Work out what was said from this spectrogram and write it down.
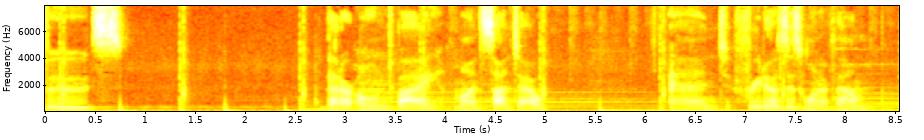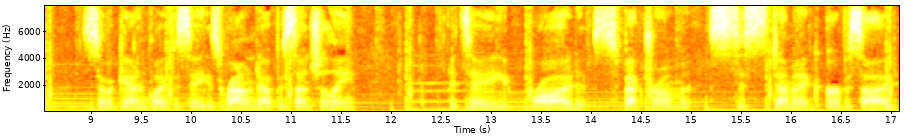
foods that are owned by Monsanto, and Fritos is one of them. So, again, glyphosate is Roundup essentially. It's a broad spectrum systemic herbicide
